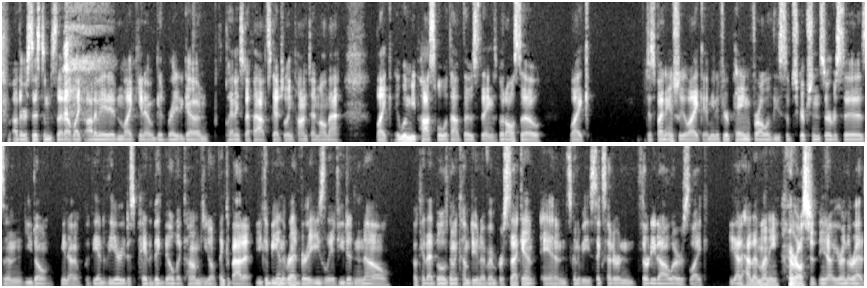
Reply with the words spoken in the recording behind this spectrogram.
other systems set up like automated and like you know get ready to go and planning stuff out scheduling content and all that like it wouldn't be possible without those things but also like just financially like i mean if you're paying for all of these subscription services and you don't you know at the end of the year you just pay the big bill that comes you don't think about it you could be in the red very easily if you didn't know okay that bill is going to come due november 2nd and it's going to be $630 like you got to have that money or else you know you're in the red.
